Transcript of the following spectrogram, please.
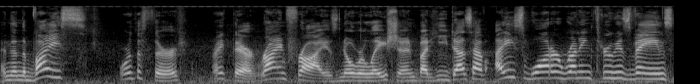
And then the vice, or the third, right there. Ryan Fry is no relation, but he does have ice water running through his veins.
